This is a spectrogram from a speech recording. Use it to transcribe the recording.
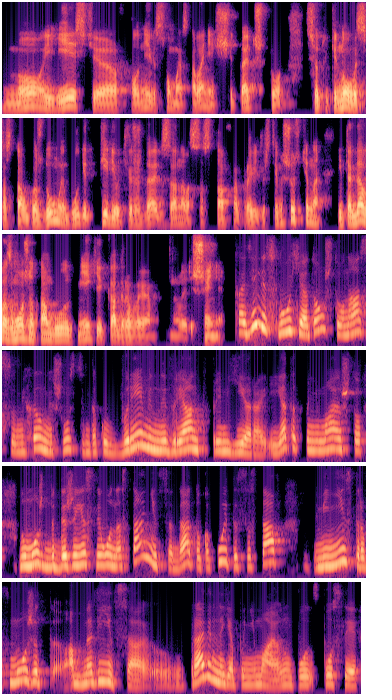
но есть э, вполне весомые основания считать, что все-таки новый состав Госдумы будет переутверждать заново состав правительства Мишустина, и тогда, возможно, там будут некие кадровые решения. Ходили слухи о том, что у нас Михаил Мишустин такой временный вариант премьера, и я так понимаю, что, ну, может быть, даже если он останется, да, то какой-то состав министров может обновиться. Правильно я понимаю, ну, по, после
